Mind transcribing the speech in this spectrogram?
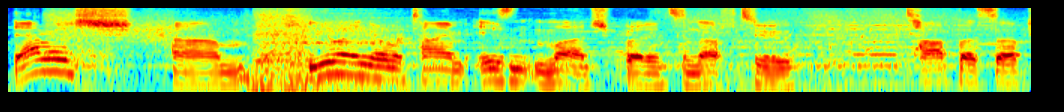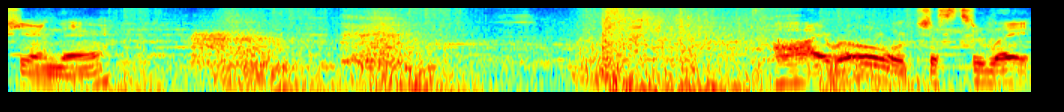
Damage, um, healing over time isn't much, but it's enough to top us up here and there. we're just too late.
